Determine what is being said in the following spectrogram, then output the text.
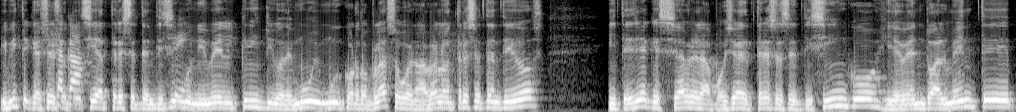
Y viste que ayer Está yo te decía 375, Sí. un nivel crítico de muy, muy corto plazo. Bueno, a verlo en 372 y te diría que se abre la posibilidad de 365 y eventualmente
